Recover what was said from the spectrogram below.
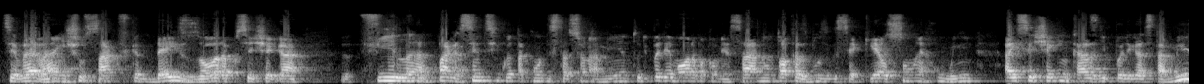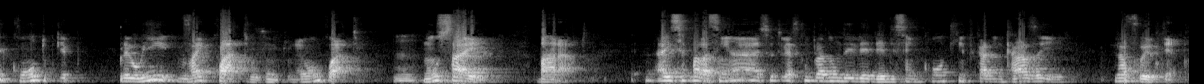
Você vai lá, enche o saco, fica 10 horas pra você chegar, fila, paga 150 conto de estacionamento, depois demora pra começar, não toca as músicas que você quer, o som é ruim. Aí você chega em casa depois de gastar mil conto, porque pra eu ir, vai quatro junto, né? Vão quatro. Não sai barato. Aí você fala assim, ah, se eu tivesse comprado um DVD de 100 conto, tinha ficado em casa e já foi o tempo.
